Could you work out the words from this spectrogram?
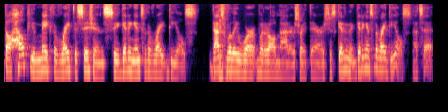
they'll help you make the right decisions so you're getting into the right deals that's mm-hmm. really where what it all matters right there is just getting getting into the right deals. That's it.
